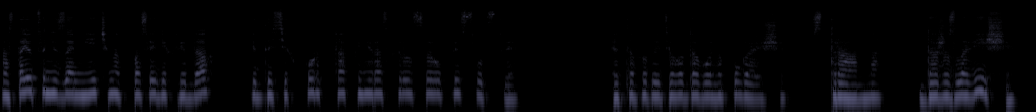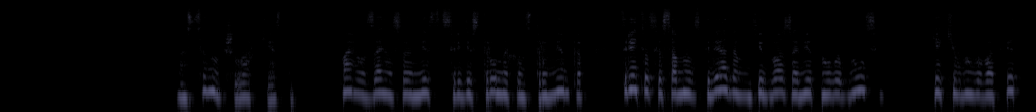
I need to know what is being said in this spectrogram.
остается незамеченным в последних рядах и до сих пор так и не раскрыл своего присутствия? Это выглядело довольно пугающе, странно, даже зловеще. На сцену вышел оркестр. Павел занял свое место среди струнных инструментов, встретился со мной взглядом, едва заметно улыбнулся. Я кивнула в ответ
